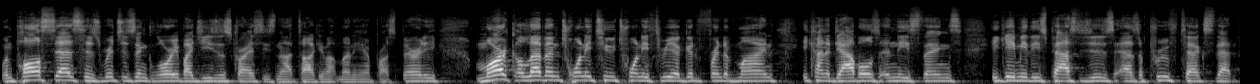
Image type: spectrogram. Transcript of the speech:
When Paul says his riches and glory by Jesus Christ, he's not talking about money and prosperity. Mark 11, 22, 23, a good friend of mine, he kind of dabbles in these things. He gave me these passages as a proof text that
